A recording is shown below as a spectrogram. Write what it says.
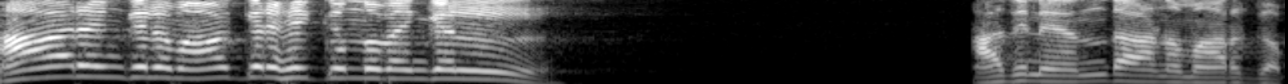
ആരെങ്കിലും ആഗ്രഹിക്കുന്നുവെങ്കിൽ അതിനെന്താണ് മാർഗം?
